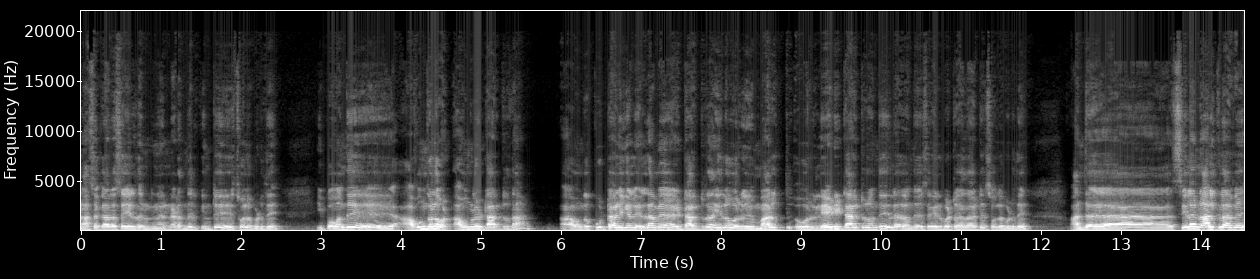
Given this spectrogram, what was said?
நாசக்கார செயல் ந- நடந்திருக்குன்ட்டு சொல்லப்படுது. இப்போ வந்து அவங்களும் அவங்களும் டாக்டர் தான். அவங்க கூட்டாளிகள் எல்லாமே டாக்டர் தான். இதில் ஒரு மருத்து ஒரு லேடி டாக்டர் வந்து இதில் வந்து செயல்பட்டதாட்டு சொல்லப்படுது. அந்த சில நாட்களாகவே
